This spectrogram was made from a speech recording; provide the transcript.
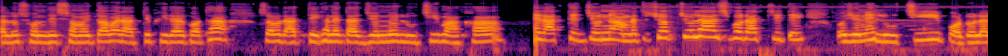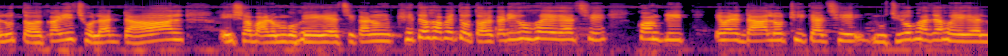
গেল সন্ধ্যের সময় তো আবার রাত্রে ফেরার কথা। সব রাত্রে এখানে তার জন্য লুচি, মাখা। রাত্রের জন্য আমরা তো সব চলে আসব রাত্রিতেই। ওই জন্য লুচি, পটল আলুর তরকারি, ছোলার ডাল, এইসব আরম্ভ হয়ে গেছে। কারণ খেতে হবে তো, তরকারিও হয়ে গেছে কমপ্লিট এবারে ডালও ঠিক আছে, লুচিও ভাজা হয়ে গেল।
